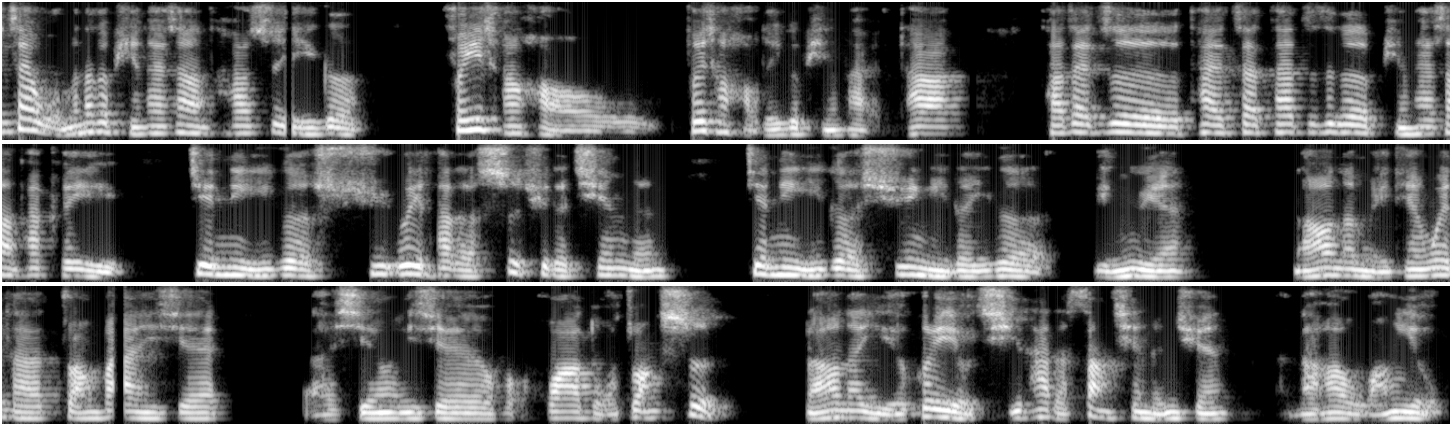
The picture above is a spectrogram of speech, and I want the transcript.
以在我们那个平台上，它是一个非常好非常好的一个平台。它它在这它在它的这个平台上，它可以建立一个需为他的逝去的亲人。建立一个虚拟的一个陵园，然后呢，每天为他装扮一些呃，像一些花朵装饰，然后呢，也会有其他的上千人群，然后网友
